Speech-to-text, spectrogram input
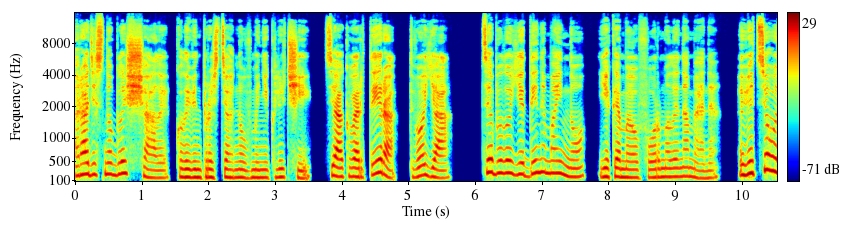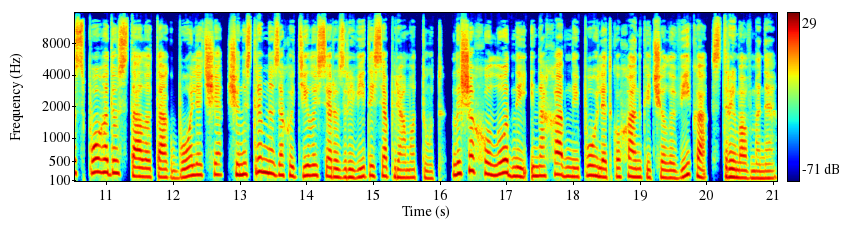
радісно блищали, коли він простягнув мені ключі. Ця квартира твоя. Це було єдине майно, яке ми оформили на мене. Від цього спогаду стало так боляче, що нестримно захотілося розривітися прямо тут. Лише холодний і нахабний погляд коханки чоловіка стримав мене.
